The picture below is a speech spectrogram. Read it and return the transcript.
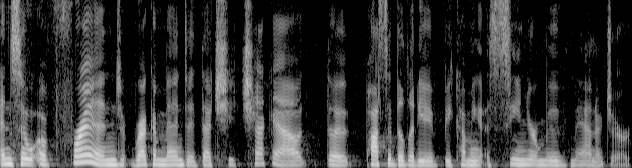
And so a friend recommended that she check out the possibility of becoming a senior move manager.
